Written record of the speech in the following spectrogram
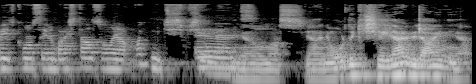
Aid konserini baştan sona yapmak müthiş bir şey. Evet. yani. inanılmaz. Yani oradaki şeyler bile aynı ya.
